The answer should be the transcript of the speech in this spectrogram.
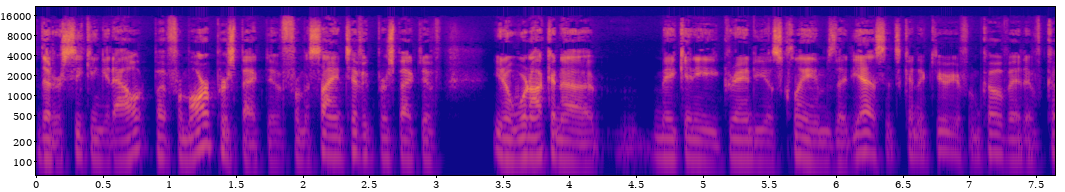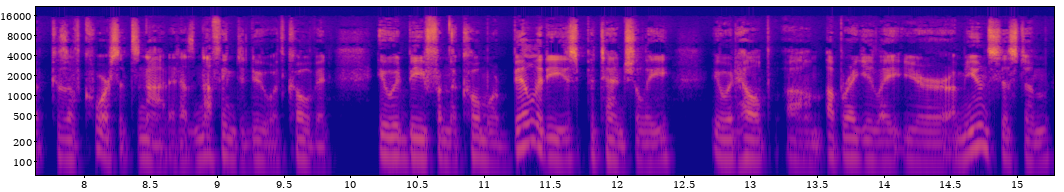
that are seeking it out. But from our perspective, from a scientific perspective, you know, we're not going to make any grandiose claims that yes, it's going to cure you from COVID, because of course it's not. It has nothing to do with COVID. It would be from the comorbidities potentially. It would help um, upregulate your immune system,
